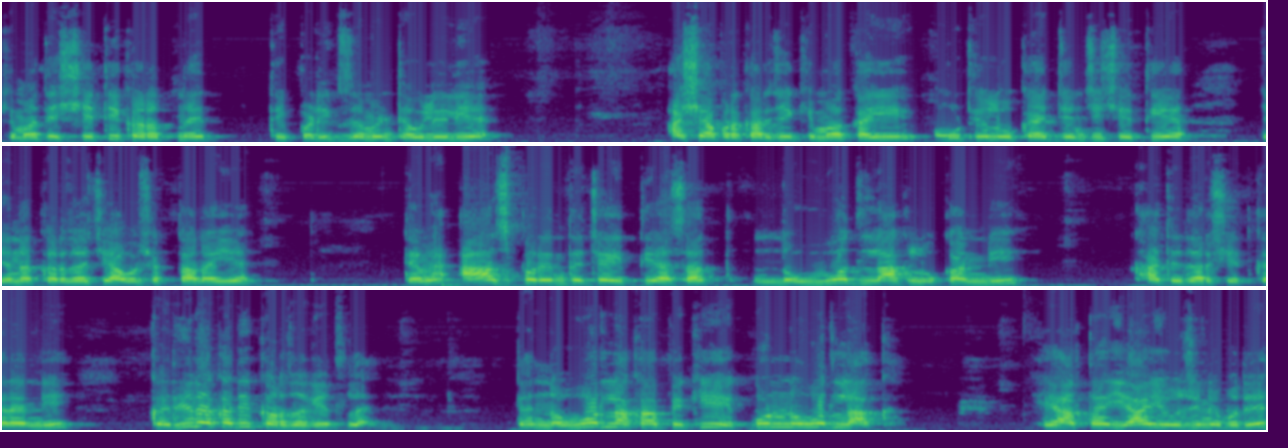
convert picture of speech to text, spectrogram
किंवा ते शेती करत नाहीत ती पडीक जमीन ठेवलेली आहे. अशा प्रकारचे किंवा काही मोठे लोक आहेत ज्यांची शेती आहे ज्यांना कर्जाची आवश्यकता नाही आहे. त्यामुळे आजपर्यंतच्या इतिहासात नव्वद लाख लोकांनी खातेदार शेतकऱ्यांनी कधी ना कधी कर्ज घेतलंय. त्या नव्वद लाखापैकी एकोणनव्वद लाख हे आता या योजनेमध्ये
